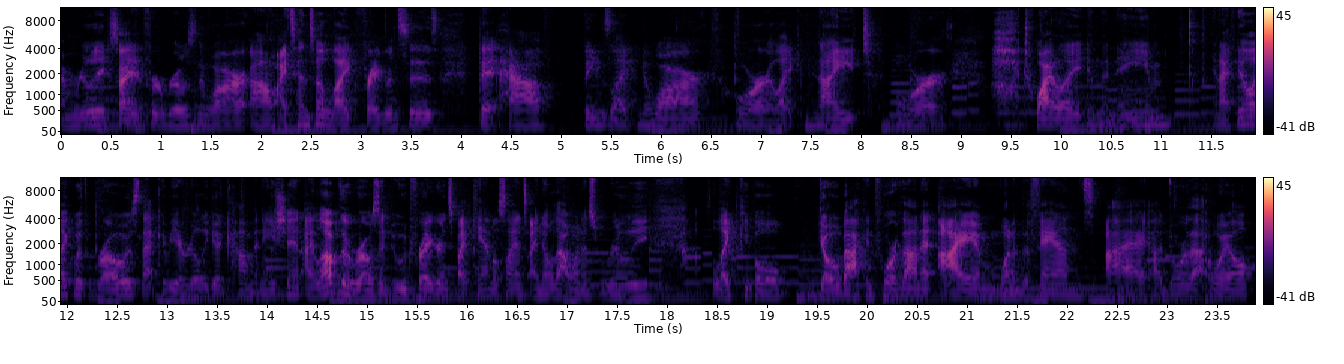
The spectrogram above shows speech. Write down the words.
I'm really excited for Rose Noir. Um, I tend to like fragrances that have things like noir or like night or twilight in the name. And I feel like with Rose, that could be a really good combination. I love the Rose and Oud fragrance by Candle Science. I know that one is really, like people go back and forth on it. I am one of the fans. I adore that oil.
